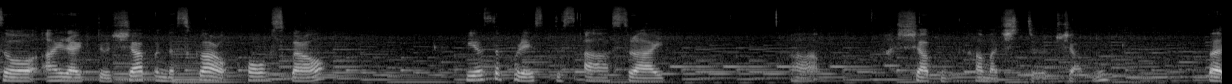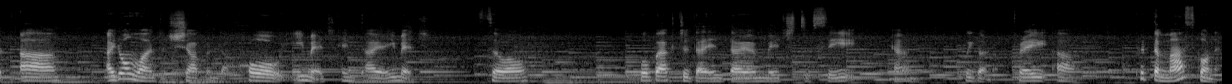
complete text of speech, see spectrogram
So I like to sharpen the squirrel, whole squirrel. Here's the place to uh, slide, uh, sharpen, how much to sharpen but uh, I don't want to sharpen the whole image, entire image. So go back to the entire image to see and we're gonna play, uh, put the mask on it.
